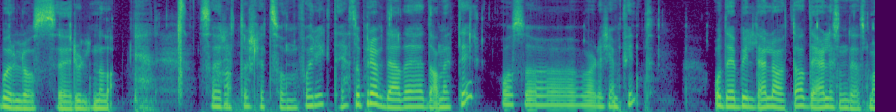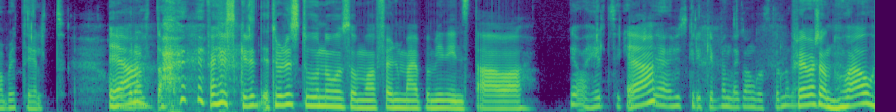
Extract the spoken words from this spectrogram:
borrelåsrullene, da. Så rett og slett sånn foregikk det. Så prøvde jeg det dagen etter, og så var det kjempefint. Og det bildet jeg la ut av, det er liksom det som har blitt delt overalt, da. For jeg husker, jeg tror det sto noe som å følge meg på min Insta og Ja, helt sikkert. Ja. Jeg husker ikke, men det kan godt stemme. For det. det var sånn wow.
